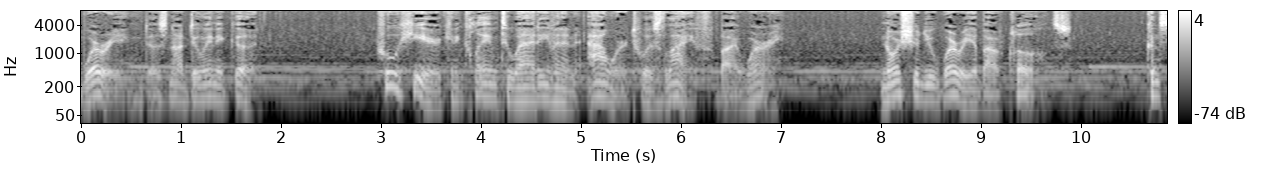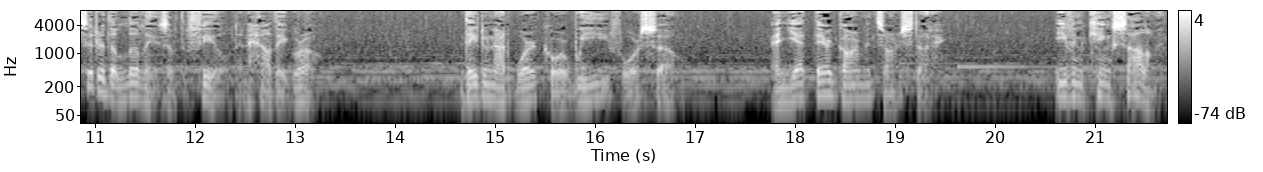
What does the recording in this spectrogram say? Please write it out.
Worrying does not do any good. Who here can claim to add even an hour to his life by worrying? Nor should you worry about clothes. Consider the lilies of the field and how they grow. They do not work or weave or sew, and yet their garments are stunning. Even King Solomon,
